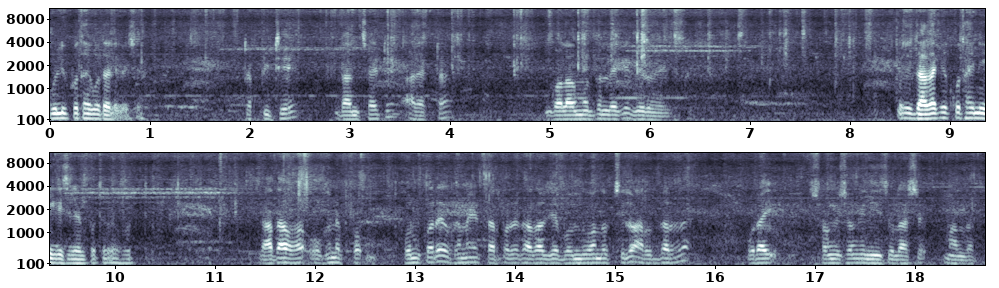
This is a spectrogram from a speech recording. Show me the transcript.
গুলি কোথায় কোথায় লেগেছে? একটা পিঠে ডান সাইডে আর একটা গলার মধ্যে লেগে বের হয়ে গেছে। বলছি দাদাকে কোথায় নিয়ে গেছিলেন প্রথমে ভর্তি? দাদা ওখানে ফোন করে ওখানে তারপরে দাদার যে বন্ধু বান্ধব ছিল আরতদাররা ওরাই সঙ্গে সঙ্গে নিয়ে চলে আসে মালদাতে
